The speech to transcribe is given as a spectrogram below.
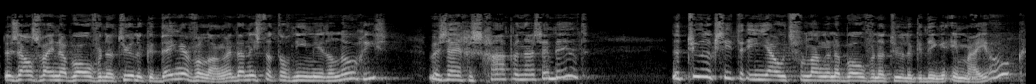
Dus als wij naar bovennatuurlijke dingen verlangen, dan is dat toch niet meer dan logisch? We zijn geschapen naar zijn beeld. Natuurlijk zit er in jou het verlangen naar bovennatuurlijke dingen, in mij ook.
